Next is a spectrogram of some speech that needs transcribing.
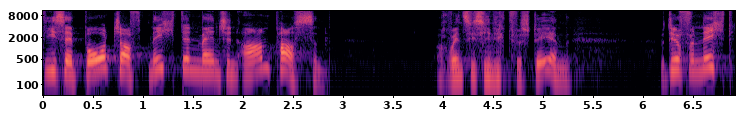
diese Botschaft nicht den Menschen anpassen, auch wenn sie sie nicht verstehen. Wir dürfen nicht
